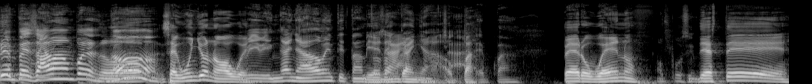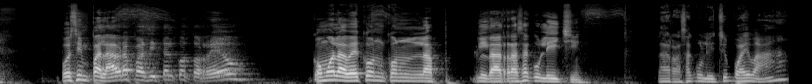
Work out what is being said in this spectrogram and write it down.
y empezaban, pues. No. Según yo no, güey. Viví engañado veintitantos Bien años. engañado, Chale, pa. Pero bueno, No, pues, de este... Pues sin palabras, pasita el cotorreo. ¿Cómo la ves con, con la, la raza culichi? La raza culichi, pues ahí va.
